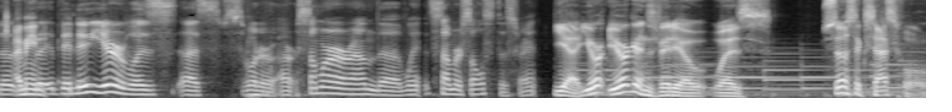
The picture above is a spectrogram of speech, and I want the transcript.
The, I mean- the, the new year was uh, sort of uh, somewhere around the summer solstice, right? yeah, Jor- Jorgen's video was so successful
